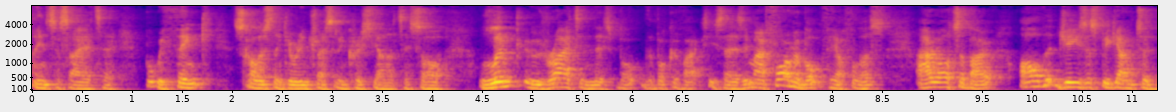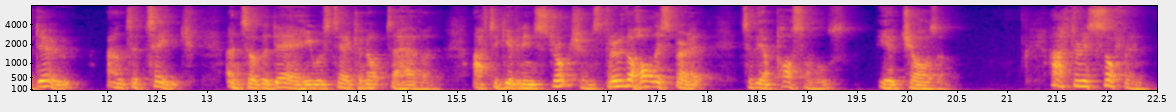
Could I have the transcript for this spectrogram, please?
in society, but we think, scholars think he were interested in Christianity. So Luke, who's writing this book, the book of Acts, he says, In my former book, Theophilus, I wrote about all that Jesus began to do and to teach until the day he was taken up to heaven after giving instructions through the Holy Spirit to the apostles he had chosen. After his suffering,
